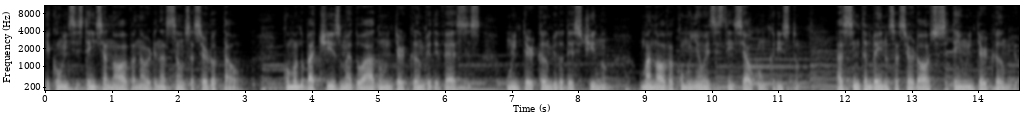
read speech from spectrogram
e com insistência nova na ordenação sacerdotal. Como no batismo é doado um intercâmbio de vestes, um intercâmbio do destino, uma nova comunhão existencial com Cristo, assim também no sacerdócio se tem um intercâmbio,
